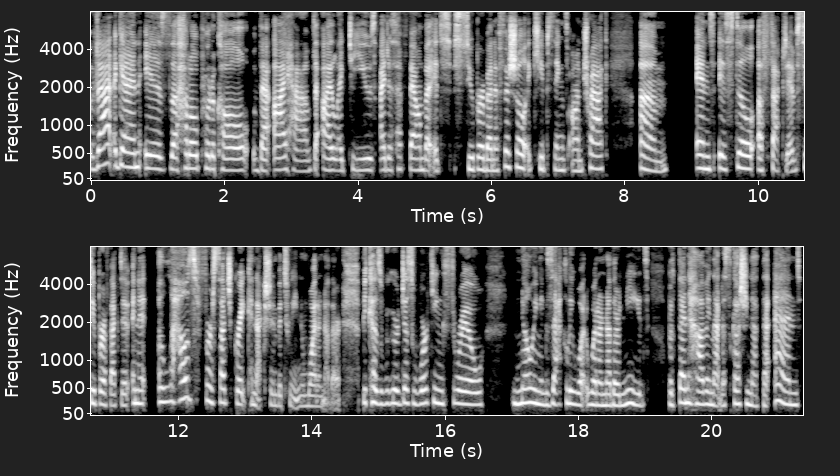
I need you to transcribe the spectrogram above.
that again is the huddle protocol that I have that I like to use. I just have found that it's super beneficial. It keeps things on track. Um, and is still effective, super effective. And it allows for such great connection between one another because we were just working through knowing exactly what one another needs, but then having that discussion at the end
